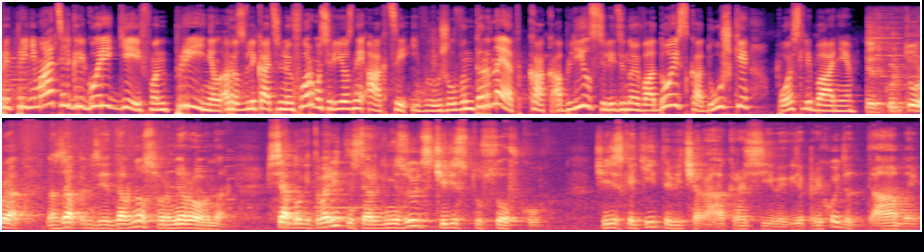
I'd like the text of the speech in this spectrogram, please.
Предприниматель Григорий Гейфман принял развлекательную форму серьезной акции и выложил в интернет, как облился ледяной водой с кадушки после бани. Эта культура на Западе давно сформирована. Вся благотворительность организуется через тусовку, через какие-то вечера красивые, где приходят дамы,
